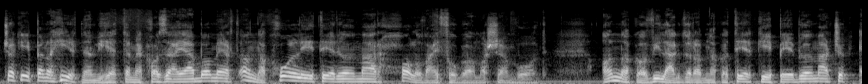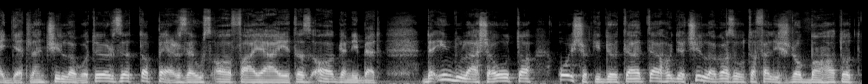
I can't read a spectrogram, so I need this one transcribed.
Csak éppen a hírt nem vihette meg hazájába, mert annak hollétéről már halovány fogalma sem volt. Annak a világdarabnak a térképéből már csak egyetlen csillagot őrzött, a Perzeus alfájáét, az Algenibet, de indulása óta oly sok idő telt el, hogy a csillag azóta fel is robbanhatott,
